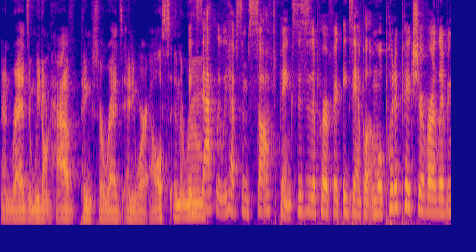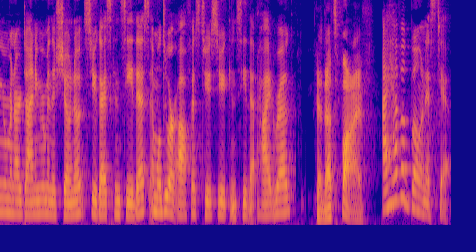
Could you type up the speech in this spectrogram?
and reds, and we don't have pinks or reds anywhere else in the room. Exactly. We have some soft pinks. This is a perfect example. And we'll put a picture of our living room and our dining room in the show notes so you guys can see this. And we'll do our office too so you can see that hide rug. Okay, that's five. I have a bonus tip.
